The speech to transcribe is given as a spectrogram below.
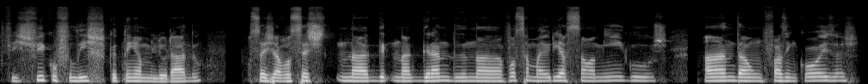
Fico feliz que tenha melhorado. Ou seja, vocês na, na grande, na vossa maioria são amigos, andam, fazem coisas.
